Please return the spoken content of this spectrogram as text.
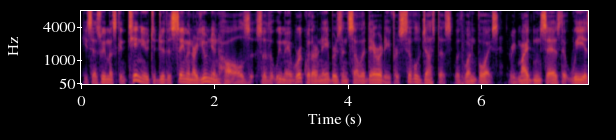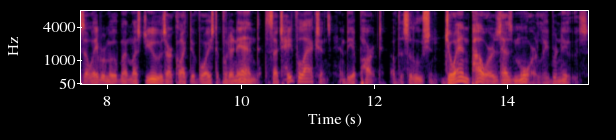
He says we must continue to do the same in our union halls so that we may work with our neighbors in solidarity for civil justice with one voice. Rigmaiden says that we as a labor movement must use our collective voice to put an end to such hateful actions and be a part of the solution. Joanne Powers has more labor news.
